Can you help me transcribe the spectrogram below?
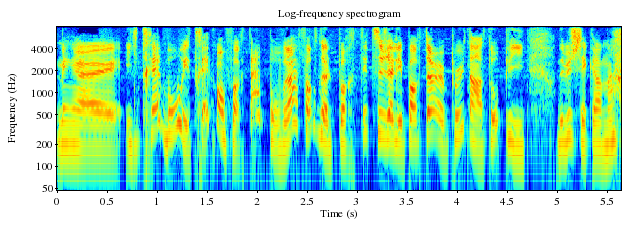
Mais euh, il est très beau et très confortable. Pour vrai, à force de le porter, tu sais, je l'ai porté un peu tantôt. Puis au début, j'étais comme, Ah,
